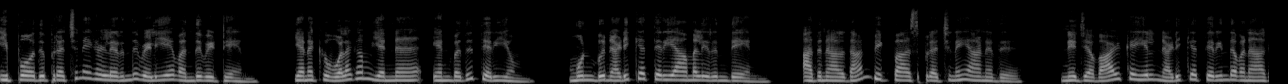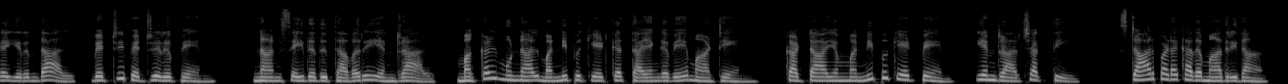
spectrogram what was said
இப்போது பிரச்சனைகளிலிருந்து வெளியே வந்துவிட்டேன். எனக்கு உலகம் என்ன என்பது தெரியும். முன்பு நடிக்கத் தெரியாமல் இருந்தேன். அதனால்தான் பிக் பாஸ் பிரச்சனையானது. நிஜ வாழ்க்கையில் நடிக்கத் தெரிந்தவனாக இருந்தால் வெற்றி பெற்றிருப்பேன். நான் செய்தது தவறு என்றால் மக்கள் முன்னால் மன்னிப்பு கேட்கத் தயங்கவே மாட்டேன். கட்டாயம் மன்னிப்பு கேட்பேன் என்றார் சக்தி. ஸ்டார் பட கதை மாதிரிதான்.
